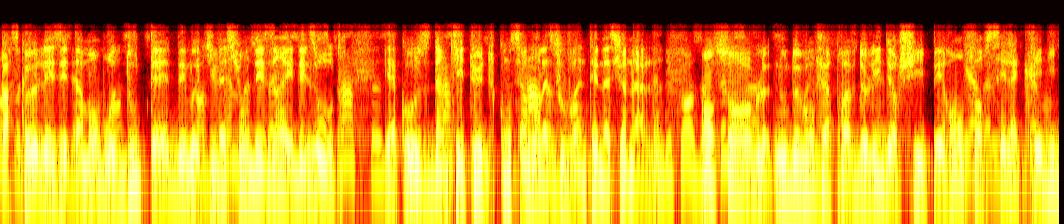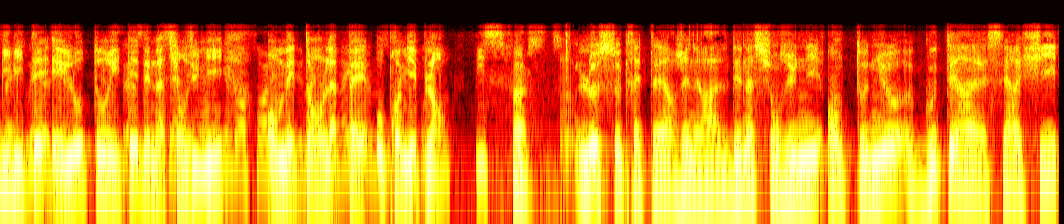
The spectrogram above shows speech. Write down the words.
parce que les États membres doutaient des motivations des uns et des autres et à cause d'inquiétudes concernant la souveraineté nationale. Ensemble, nous devons faire preuve de leadership et renforcer la crédibilité et l'autorité des Nations Unies en mettant la paix au premier plan. Le secrétaire général des Nations Unies, Antonio Guterres, RFI,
